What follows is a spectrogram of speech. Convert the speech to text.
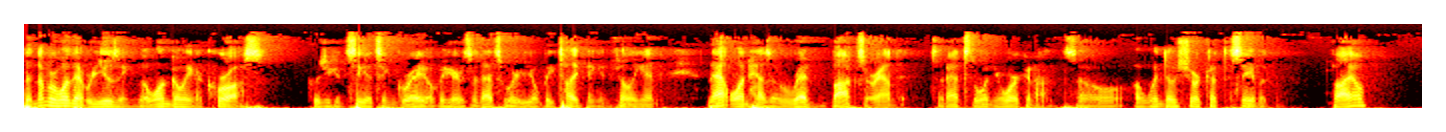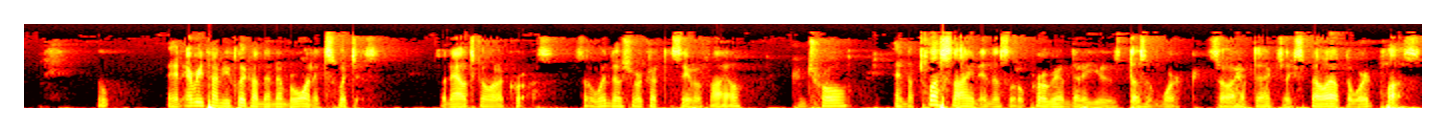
the number one that we're using, the one going across, because you can see it's in gray over here, so that's where you'll be typing and filling in. That one has a red box around it, so that's the one you're working on. So a Windows shortcut to save a file. And every time you click on the number one, it switches. So now it's going across. So Windows shortcut to save a file, Control, and the plus sign in this little program that I use doesn't work. So I have to actually spell out the word plus.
